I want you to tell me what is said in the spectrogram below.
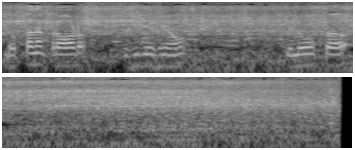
ਲੋਕਾਂ ਦਾ ਕਰੌੜ ਤੁਸੀਂ ਦੇਖ ਰਹੇ ਹੋ ਕਿ ਲੋਕ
